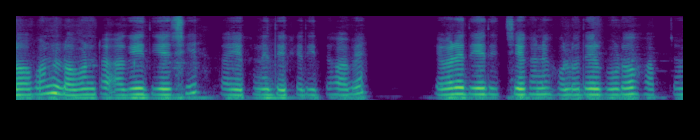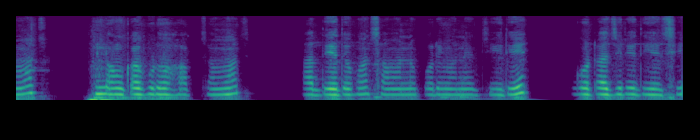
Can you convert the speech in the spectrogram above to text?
লবণ। লবণটা আগেই দিয়েছি, তাই এখানে দেখে দিতে হবে। এবারে দিয়ে দিচ্ছি এখানে হলুদের গুঁড়ো হাফ চামচ, লঙ্কা গুঁড়ো হাফ চামচ, আর দিয়ে দেবো সামান্য পরিমাণে জিরে, গোটা জিরে দিয়েছি।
